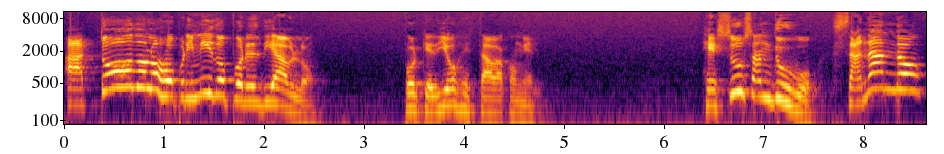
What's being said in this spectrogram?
a todos los oprimidos por el diablo, porque Dios estaba con él. Jesús anduvo sanando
